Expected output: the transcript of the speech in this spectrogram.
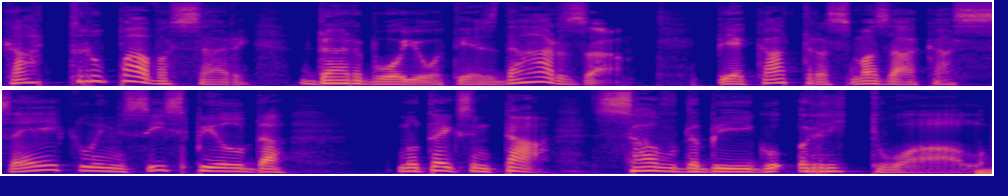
katru pavasari, darbojoties dārzā, pie katras mazākās sēkliņas izpilda, nu, teiksim tā, savdabīgu rituālu.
